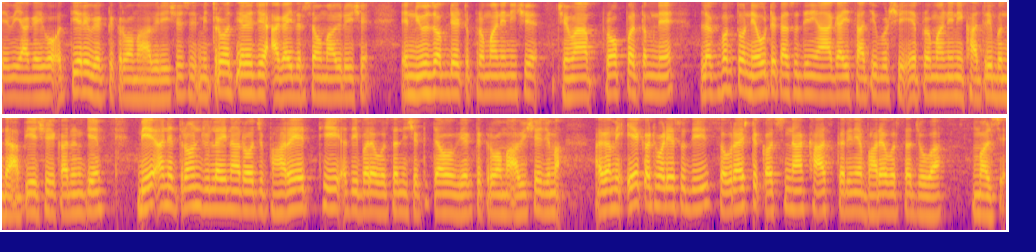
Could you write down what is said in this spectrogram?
તેવી આગાહીઓ અત્યારે વ્યક્ત કરવામાં આવી રહી છે. મિત્રો, અત્યારે જે આગાહી દર્શાવવામાં આવી રહી છે એ ન્યૂઝ અપડેટ પ્રમાણેની છે. જેમાં પ્રોપર તમને લગભગ તો નેવું ટકા સુધીની આગાહી સાચી પડશે એ પ્રમાણેની ખાતરી બંધ આપીએ છીએ. કારણ કે બે અને ત્રણ જુલાઈના રોજ ભારેથી અતિભારે વરસાદની શક્યતાઓ વ્યક્ત કરવામાં આવી છે, જેમાં આગામી એક અઠવાડિયા સુધી સૌરાષ્ટ્ર કચ્છના ખાસ કરીને ભારે વરસાદ જોવા મળશે.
